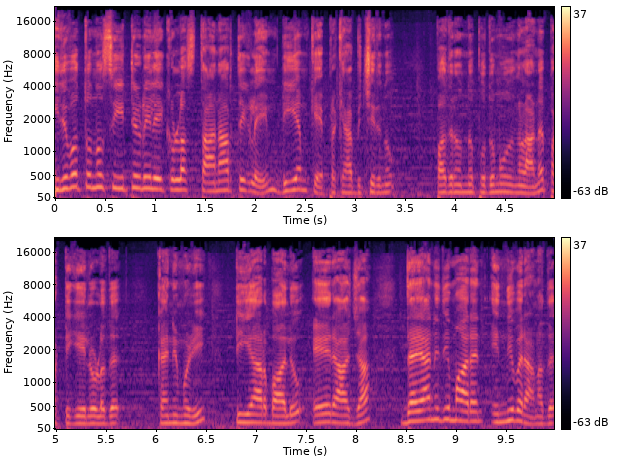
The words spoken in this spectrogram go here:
ഇരുപത്തൊന്ന് സീറ്റുകളിലേക്കുള്ള സ്ഥാനാർത്ഥികളെയും ഡി എം കെ പ്രഖ്യാപിച്ചിരുന്നു. പതിനൊന്ന് പുതുമുഖങ്ങളാണ് പട്ടികയിലുള്ളത്. Kanimozhi T R Baalu A Raja Dayanidhi Maran എന്നിവരാണത്.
